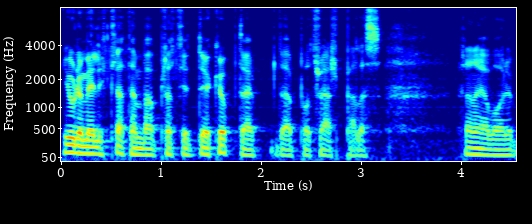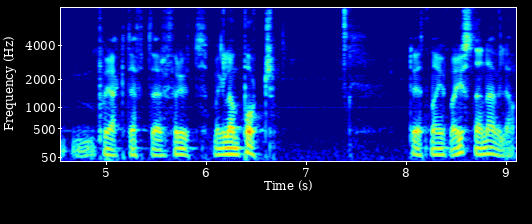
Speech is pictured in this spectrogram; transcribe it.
gjorde mig lycklig att den bara plötsligt dök upp där, där på Trash Palace. För den har jag varit på jakt efter förut, men glömt bort. Det vet man ju, just den där vill jag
